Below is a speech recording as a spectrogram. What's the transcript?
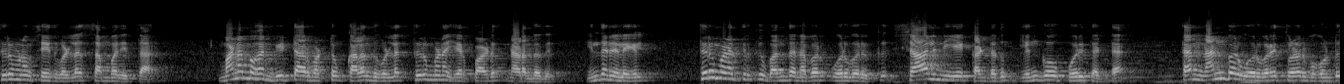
திருமணம் செய்து கொள்ள சம்மதித்தார். மணமகன் வீட்டார் மட்டும் கலந்து கொள்ள திருமண ஏற்பாடு நடந்தது. இந்த நிலையில் திருமணத்திற்கு வந்த நபர் ஒருவருக்கு ஷாலினியை கண்டதும் எங்கோ பொறித்தட்ட தன் நண்பர் ஒருவரை தொடர்பு கொண்டு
